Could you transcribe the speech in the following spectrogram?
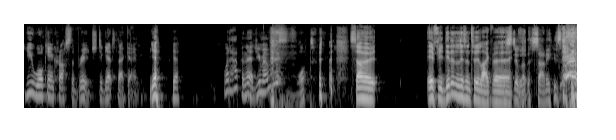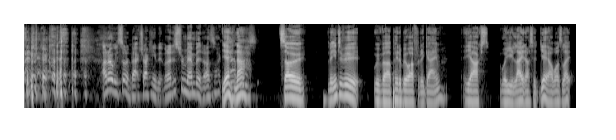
you walking across the bridge to get to that game. Yeah, yeah. What happened there? Do you remember this? What? So, if you didn't listen to like the Still got the sunnies. I know we're sort of backtracking a bit, but I just remembered. I was like, Yeah, what nah. So the interview with uh, Peter Bill after the game, he asked, "Were you late?" I said, "Yeah, I was late."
